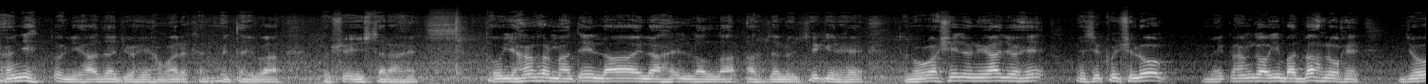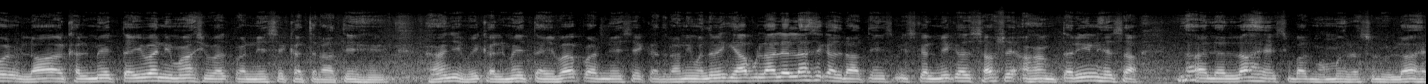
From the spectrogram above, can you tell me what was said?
ہاں جی؟ تو لہٰذا جو ہے ہمارا کلمہ طیبہ کچھ اس طرح ہے۔ تو یہاں فرماتے ہیں، لا الہ الا اللہ، افضل الذکر ہے۔ تو نواشی دنیا جو ہے، جیسے کچھ لوگ، میں کہوں گا، یہ بدبخ لوگ ہیں، جو لا کلم طیبہ نماز پڑھنے سے کتراتے ہیں۔ ہاں جی بھائی کلم طیبہ پڑھنے سے کترانے مطلب ہے کہ آپ لا اللہ سے کتراتے ہیں۔ اس کلمے کا سب سے اہم ترین حصہ لا اللہ ہے، اس کے بعد محمد رسول اللہ ہے۔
